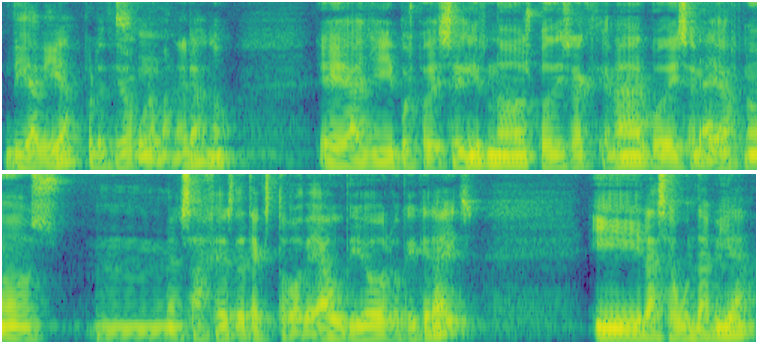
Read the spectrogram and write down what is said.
día a día, por decirlo de alguna manera, ¿no? Eh, allí pues podéis seguirnos, podéis reaccionar, podéis enviarnos mensajes de texto o de audio, lo que queráis. Y la segunda vía,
